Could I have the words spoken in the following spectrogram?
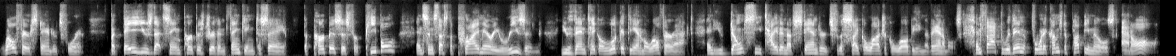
welfare standards for it. But they use that same purpose driven thinking to say the purpose is for people. And since that's the primary reason, you then take a look at the Animal Welfare Act and you don't see tight enough standards for the psychological well being of animals. In fact, within, for when it comes to puppy mills at all,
